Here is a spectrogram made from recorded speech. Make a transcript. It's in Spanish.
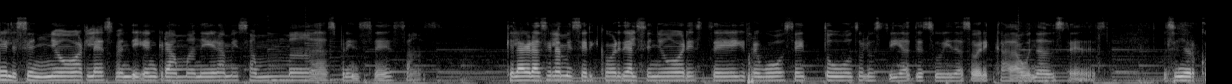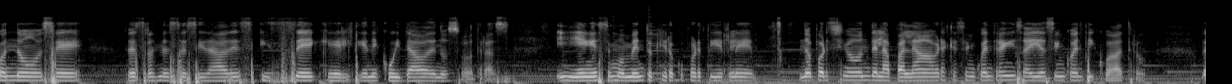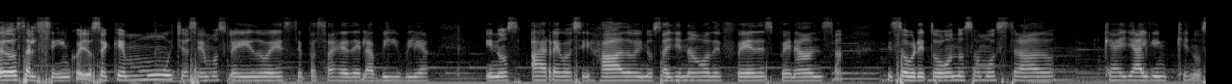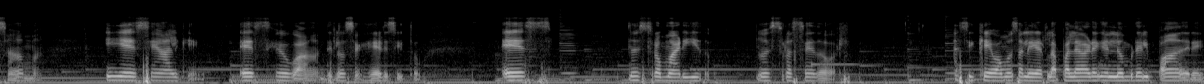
El Señor les bendiga en gran manera, mis amadas princesas. Que la gracia y la misericordia del Señor esté y rebose todos los días de su vida sobre cada una de ustedes. El Señor conoce nuestras necesidades y sé que Él tiene cuidado de nosotras. Y en este momento quiero compartirle una porción de la palabra que se encuentra en Isaías 54, de 2 al 5. Yo sé que muchas hemos leído este pasaje de la Biblia y nos ha regocijado y nos ha llenado de fe, de esperanza y sobre todo nos ha mostrado que hay alguien que nos ama y ese alguien es Jehová de los ejércitos, es nuestro marido, nuestro hacedor. Así que vamos a leer la palabra en el nombre del Padre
